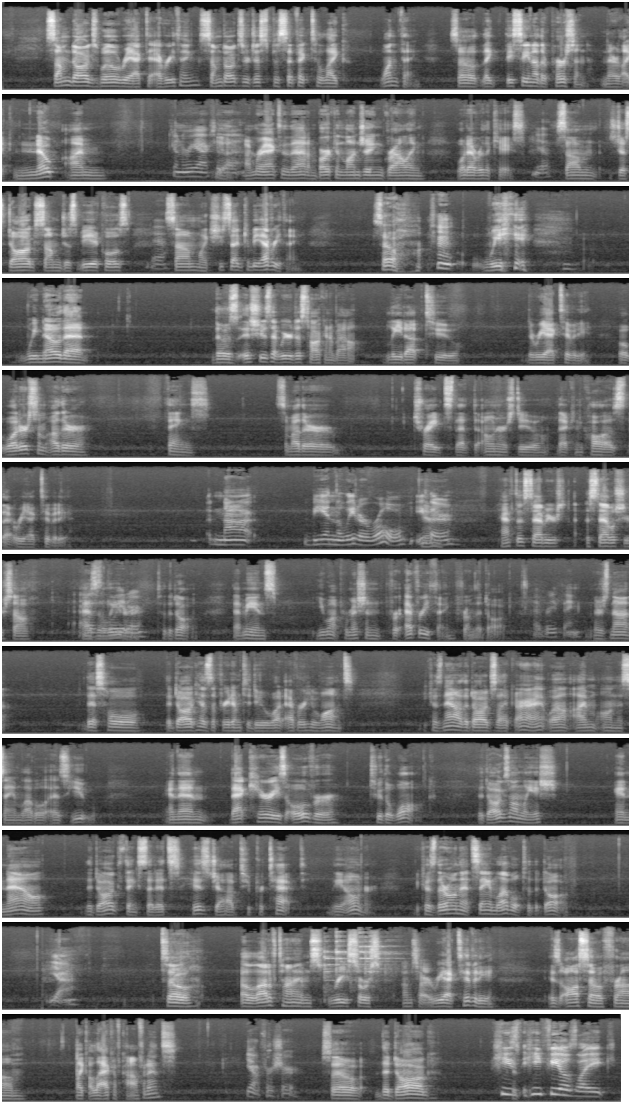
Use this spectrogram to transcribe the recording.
some dogs will react to everything. Some dogs are just specific to like one thing. So like they see another person and they're like, "Nope, I'm Gonna react to yeah, that. I'm reacting to that. I'm barking, lunging, growling, whatever the case." yes. Some it's just dogs, some just vehicles. Yeah. Some, like she said, could be everything. So we we know that those issues that we were just talking about lead up to the reactivity. But what are some other things, some other traits that the owners do that can cause that reactivity? Not be in the leader role either. have to establish establish yourself as, As a a leader, leader. to the dog. That means you want permission for everything from the dog. Everything. There's not this whole the dog has the freedom to do whatever he wants because now the dog's like, "All right, well, I'm on the same level as you." And then that carries over to the walk. The dog's on leash And now the dog thinks that it's his job to protect the owner because they're on that same level to the dog. Yeah. So a lot of times resource I'm sorry, reactivity is also from like a lack of confidence. Yeah, for sure. So the dog He's he feels like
